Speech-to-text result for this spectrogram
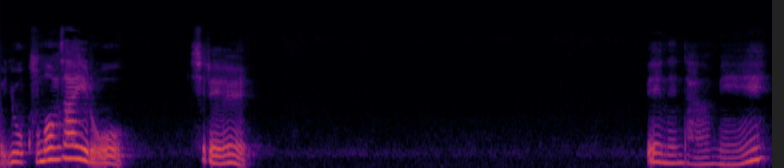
이 구멍 사이로 실을 빼낸 다음에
